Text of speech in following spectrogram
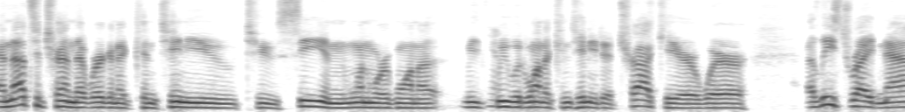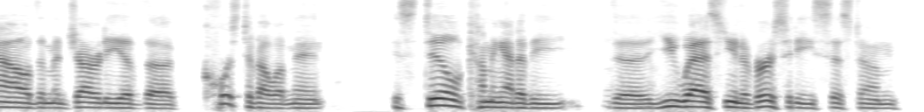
and that's a trend that we're going to continue to see and one we're going to we, Yeah. we would want to continue to track here where at least right now, the majority of the course development is still coming out of the the U.S. university system,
